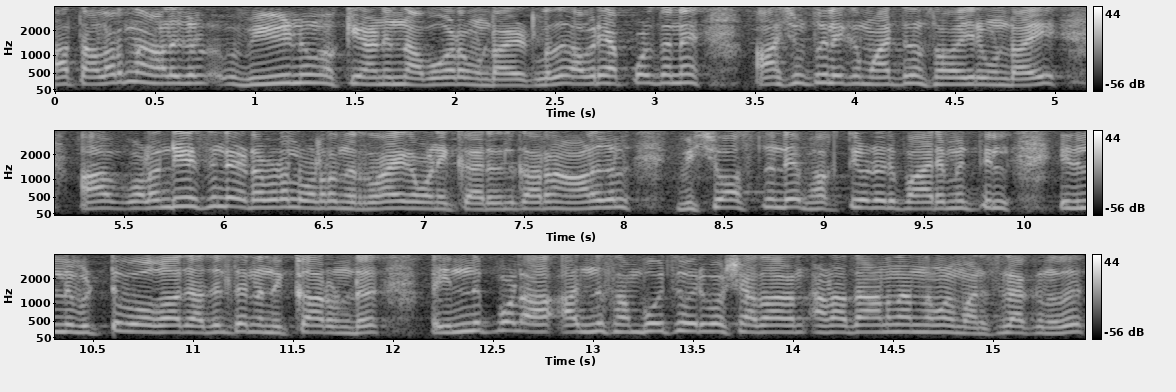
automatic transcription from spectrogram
ആ തളർന്ന ആളുകൾ വീണും ഒക്കെയാണ് ഇന്ന് അപകടം ഉണ്ടായിട്ടുള്ളത്. അവരെ അപ്പോൾ തന്നെ ആശുപത്രിയിലേക്ക് മാറ്റുന്ന സാഹചര്യം ഉണ്ടായി. ആ വളണ്ടിയേഴ്സിന്റെ ഇടപെടൽ വളരെ നിർണായകമാണ് ഇക്കാര്യത്തിൽ കാരണം ആളുകൾ വിശ്വാസത്തിന്റെ ഭക്തിയുടെ ഒരു പാരമ്യത്തിൽ ഇതിൽ നിന്ന് വിട്ടുപോകാതെ അതിൽ തന്നെ നിൽക്കാറുണ്ട്. ഇന്നിപ്പോൾ ഇന്ന് സംഭവിച്ചത് ഒരു പക്ഷേ അതാണ് അതാണെന്നാണ് നമ്മൾ മനസ്സിലാക്കുന്നത്.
